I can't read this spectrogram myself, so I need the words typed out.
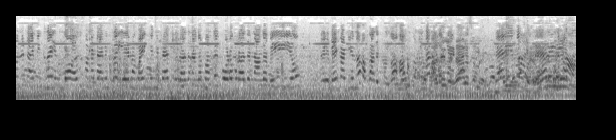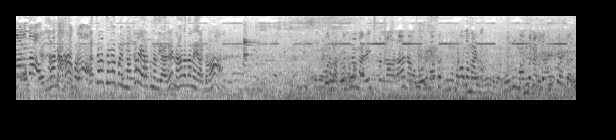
சொன்ன டைமிங்க்கு தான் இருந்தோம். அவங்க சொன்ன டைமிங்க்கு தான் ஏறணும் மைக் வச்சு பேசக்கூடாது நாங்க பந்தல் போடக்கூடாது நாங்க வெயிலையும் வேக்காட்டியும் தான் உட்காந்துட்டு இருந்தோம். அவங்க அப்புறம் லட்ச லட்சமா போய் மக்களை இறக்குனது யாரு? நாங்க தானே இறக்கணும். ஒரு ப்ரோக்ராம் அரேஞ்ச் பண்ணாங்கன்னா நாங்க ஒரு மாசம் தூங்க மாட்டோம். ஒரு மாசம் நல்ல தூக்கம் இருக்காது.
